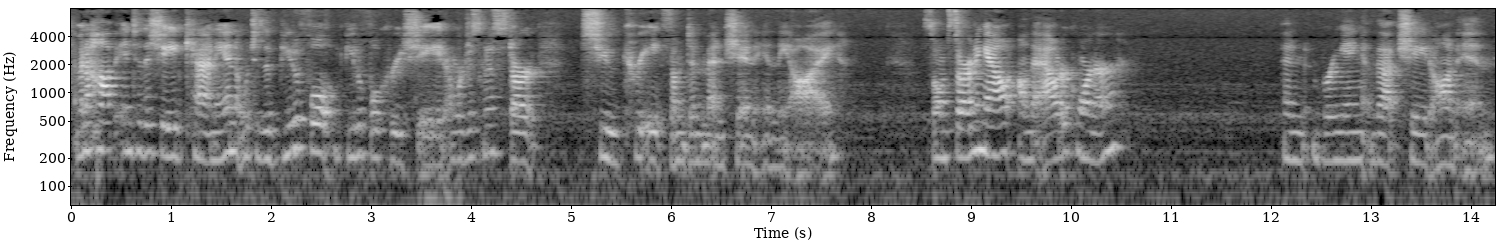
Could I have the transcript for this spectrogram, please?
I'm gonna hop into the shade Canyon, which is a beautiful, beautiful crease shade, and we're just gonna start to create some dimension in the eye. So I'm starting out on the outer corner and bringing that shade on in.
